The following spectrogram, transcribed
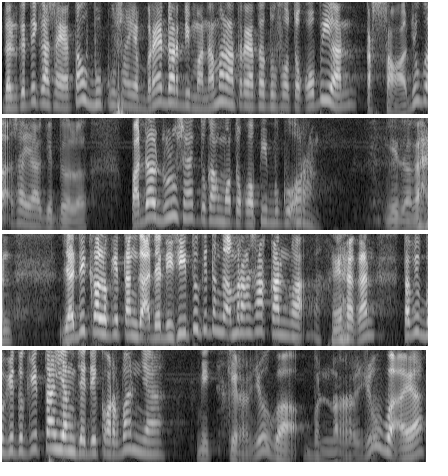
Dan ketika saya tahu buku saya beredar di mana-mana ternyata itu fotokopian kesal juga saya gitu loh. Padahal dulu saya tukang fotokopi buku orang gitu kan? Jadi kalau kita nggak ada di situ kita nggak merasakan pak ya kan? Tapi begitu kita yang jadi korbannya mikir juga, bener juga ya.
